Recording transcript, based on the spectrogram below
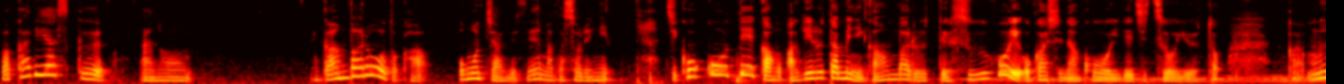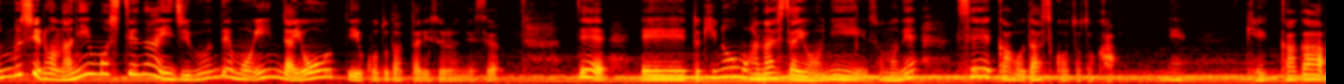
分かりやすくあの頑張ろうとか思っちゃうんですねまたそれに。自己肯定感を上げるために頑張るってすごいおかしな行為で実を言うと。むむしろ何もしてない自分でもいいんだよっていうことだったりするんです。で、えーと、昨日も話したようにそのね成果を出すこととか、ね、結果が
